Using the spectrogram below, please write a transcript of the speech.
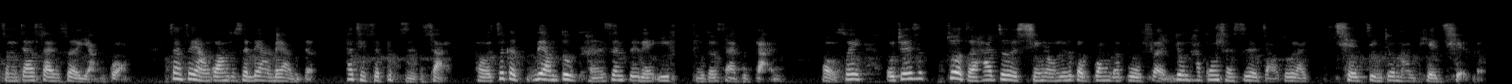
什么叫散射阳光？散射阳光就是亮亮的，它其实不直晒哦，这个亮度可能甚至连衣服都晒不干哦，所以我觉得是作者他这个形容的这个光的部分，用他工程师的角度来切进就蛮贴切的。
